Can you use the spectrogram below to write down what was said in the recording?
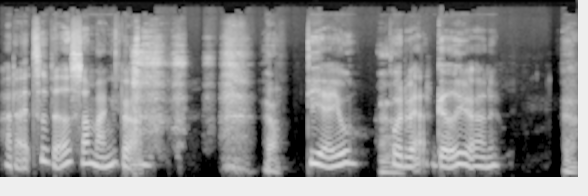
har der altid været så mange børn? ja. De er jo ja. på et hvert gadehjørne. Ja.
